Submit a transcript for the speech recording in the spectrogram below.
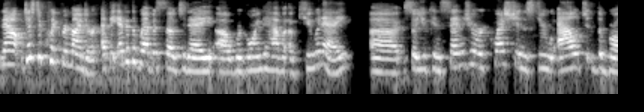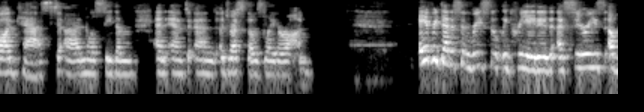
Now, just a quick reminder, at the end of the webisode today, uh, we're going to have a Q&A. Uh, so you can send your questions throughout the broadcast uh, and we'll see them and, and, and address those later on. Avery Dennison recently created a series of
